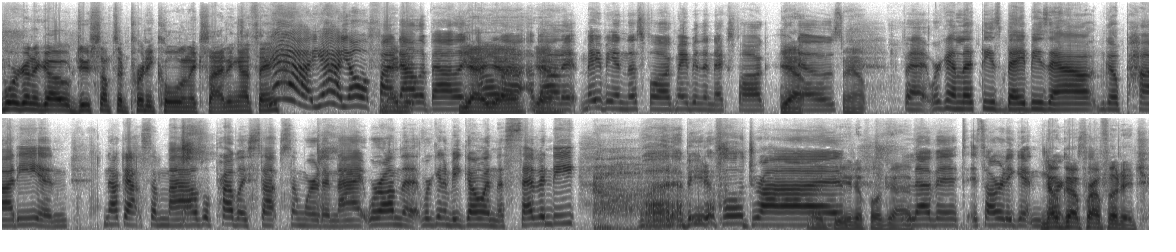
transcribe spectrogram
we're gonna go do something pretty cool and exciting. I think. Yeah, yeah, y'all will find Maybe- out about it. Yeah, all, yeah, uh, about yeah. it. Maybe in this vlog, maybe the next vlog. Who Yeah, knows? yeah. But we're gonna let these babies out and go potty and knock out some miles. We'll probably stop somewhere tonight. We're on the. We're gonna be going the 70. what a beautiful drive. A beautiful drive. Love it. It's already getting No. GoPro footage.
